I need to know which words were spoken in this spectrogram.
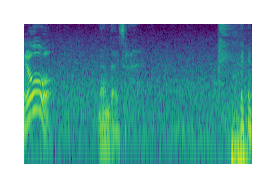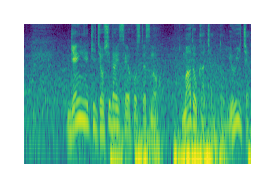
えかよなんだあいつら。う現役女子大生ホステスのまどかちゃんとゆいちゃん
